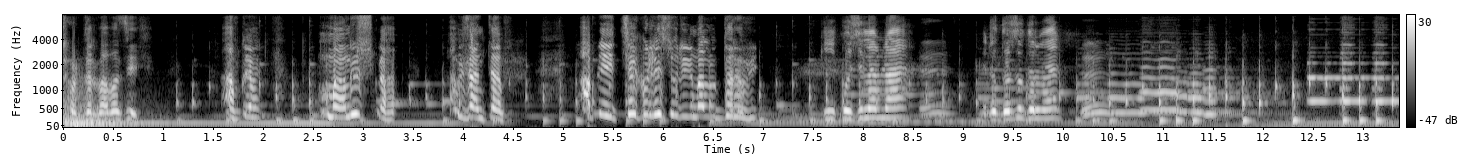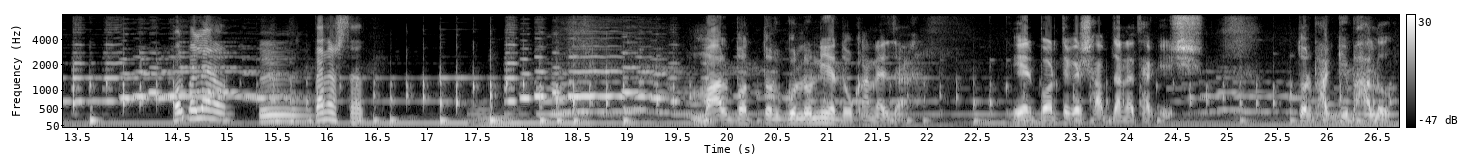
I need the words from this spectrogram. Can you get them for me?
সর্দার বাবাজি আপনি মানুষ না আমি জানতাম। আপনি ইচ্ছে করলে চুরির মাল উদ্ধার হবি। কি কইছিলাম না? একটু ধৈর্য ধরবেন। ফল পাইলে এখন? তাই স্যার। মালপত্রগুলো নিয়ে দোকানে যা। এরপর থেকে সাবধানে থাকিস। তোর ভাগ্য ভালো।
